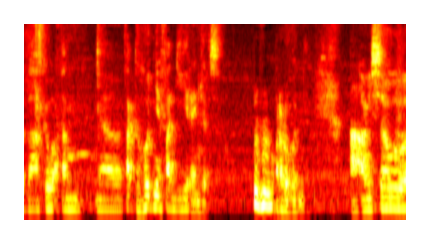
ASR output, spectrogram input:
v Glasgow a tam uh, fakt hodně fandí Rangers. Mm-hmm. Opravdu hodně. A oni jsou uh,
